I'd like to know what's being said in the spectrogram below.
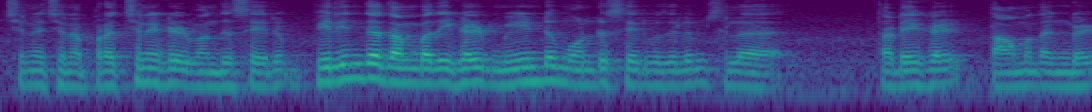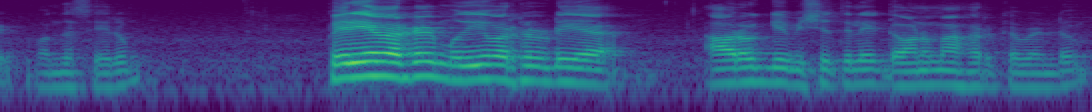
சின்ன சின்ன பிரச்சனைகள் வந்து சேரும். பிரிந்த தம்பதிகள் மீண்டும் ஒன்று சேர்வதிலும் சில தடைகள் தாமதங்கள் வந்து சேரும். பெரியவர்கள் முதியவர்களுடைய ஆரோக்கிய விஷயத்திலே கவனமாக இருக்க வேண்டும்.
